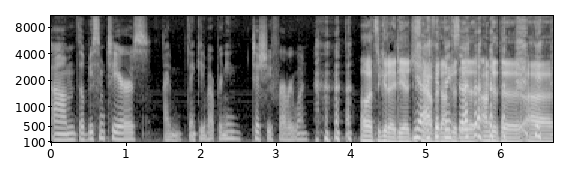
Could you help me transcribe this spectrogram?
Um, there'll be some tears. I'm thinking about bringing tissue for everyone. Oh, that's a good idea. Just Yeah, have it under so. the under the uh,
